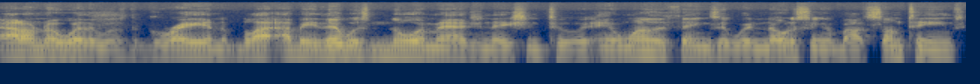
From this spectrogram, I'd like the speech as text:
I don't know whether it was the gray and the black. I mean, there was no imagination to it. And one of the things that we're noticing about some teams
